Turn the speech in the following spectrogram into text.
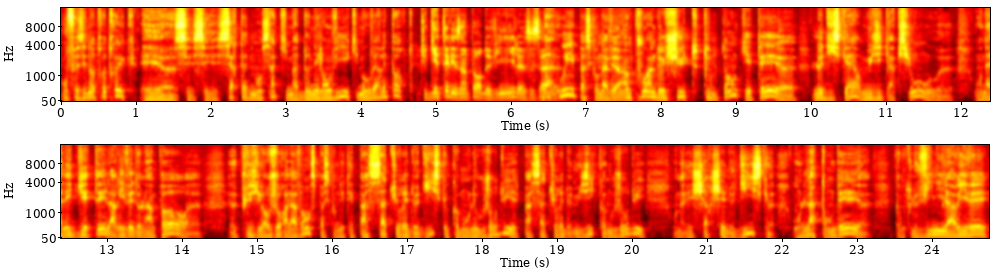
on faisait notre truc. Et euh, c'est certainement ça qui m'a donné l'envie et qui m'a ouvert les portes. Tu guettais les imports de vinyle, c'est ça? Ben oui, parce qu'on avait un point de chute tout le temps qui était euh, le disquaire Musique Action, où euh, on allait guetter l'arrivée de l'import euh, euh, plusieurs jours à l'avance, parce qu'on n'était pas saturé de disques comme on l'est aujourd'hui, et pas saturé de musique comme aujourd'hui. On allait chercher le disque, on l'attendait, euh, quand le vinyle arrivait,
